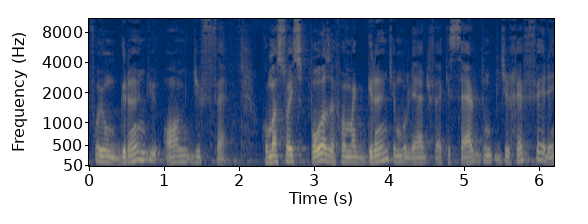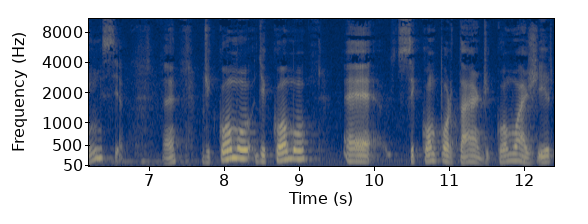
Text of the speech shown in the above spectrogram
foi um grande homem de fé como a sua esposa foi uma grande mulher de fé que serve de referência né? de como, de como é, se comportar, de como agir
